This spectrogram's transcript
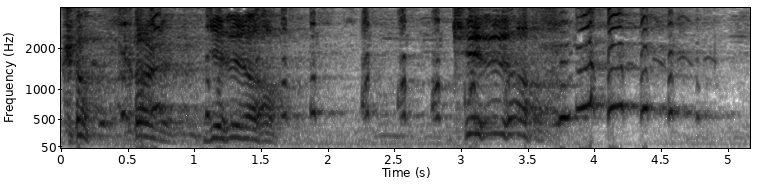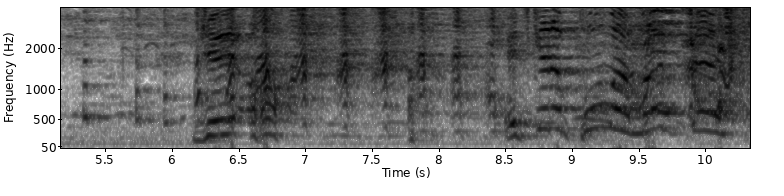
Carter, get it off. Get it off. Get it off. It's gonna pull my mustache.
